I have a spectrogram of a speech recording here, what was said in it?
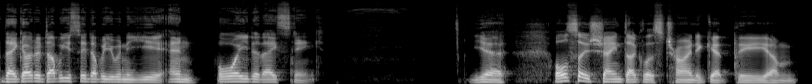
They go to WCW in a year, and boy, do they stink. Yeah. Also, Shane Douglas trying to get the um,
